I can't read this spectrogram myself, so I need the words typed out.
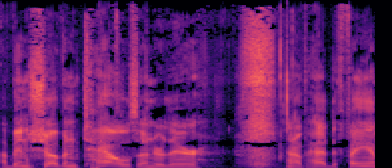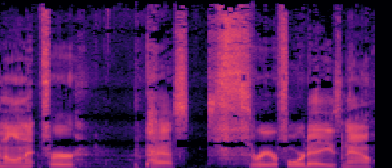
I've been shoving towels under there and I've had the fan on it for the past three or four days now.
